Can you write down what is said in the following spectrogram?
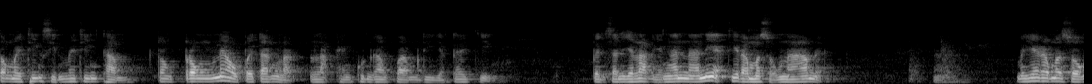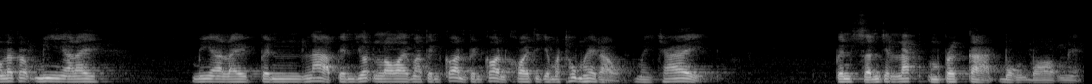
ต้องไม่ทิ้งศีลไม่ทิ้งธรรมต้องตรงแนวไปตามหลักหลักแห่งคุณงามความดีอย่างแท้จริง เป็นสัญลักษณ์อย่างนั้นนะเนี่ยที่เรามาส่งน้ำเนี่ย ไม่ใช่เรามาส่งแล้วก็มีอะไรมีอะไรเป็นลาบเป็นยศลอยมาเป็นก้อนเป็นก้อนคอยที่จะมาทุ่มให้เรา ไม่ใช่ เป็นสัญลักษณ์มาประกาศบ่งบอกเนี่ย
